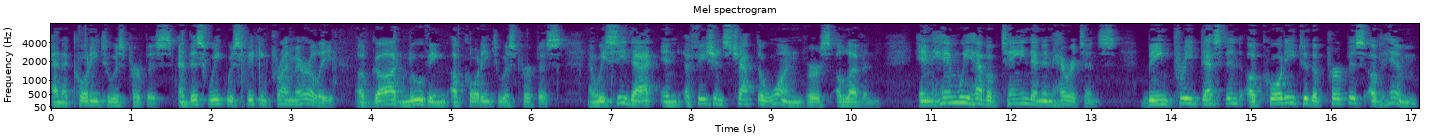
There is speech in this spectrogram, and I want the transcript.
and according to his purpose. And this week we're speaking primarily of God moving according to his purpose. And we see that in Ephesians chapter 1 verse 11. In him we have obtained an inheritance, being predestined according to the purpose of him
